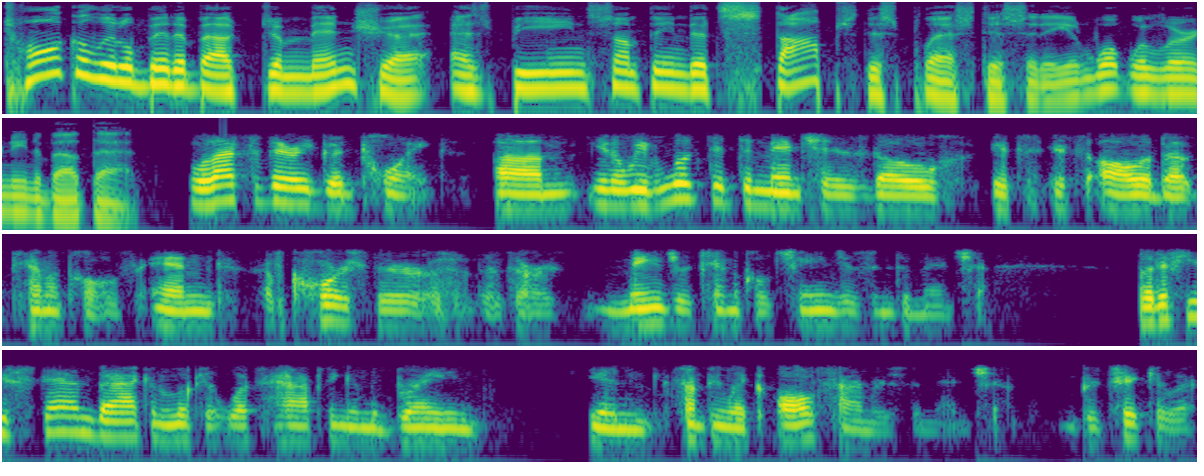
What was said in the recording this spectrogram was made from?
talk a little bit about dementia as being something that stops this plasticity and what we're learning about that. Well, that's a very good point. Um, you know, we've looked at dementia as though it's it's all about chemicals, and of course there there are major chemical changes in dementia. But if you stand back and look at what's happening in the brain in something like Alzheimer's dementia, in particular,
